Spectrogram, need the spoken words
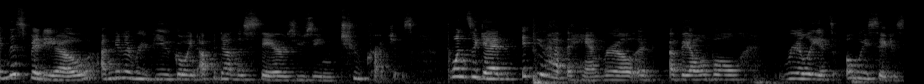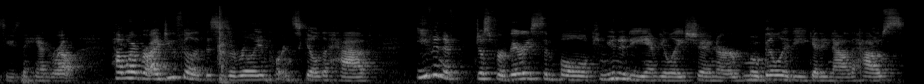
In this video, I'm going to review going up and down the stairs using two crutches. Once again, if you have the handrail available, really it's always safest to use the handrail. However, I do feel that this is a really important skill to have, even if just for very simple community ambulation or mobility getting out of the house.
